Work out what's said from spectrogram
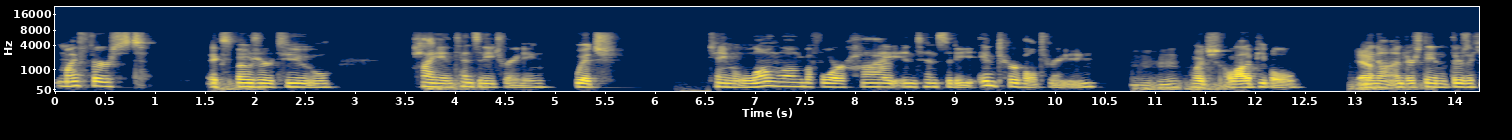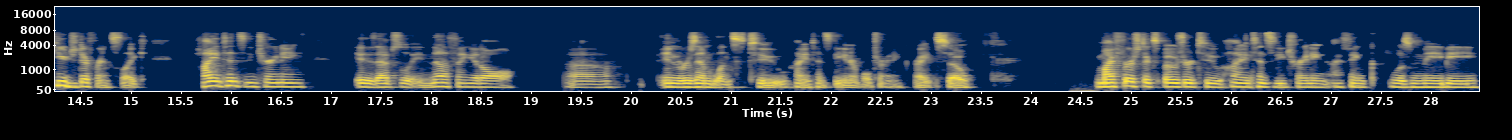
my first exposure to high intensity training, which came long, long before high intensity interval training, mm-hmm. which a lot of people yeah. may not understand. There's a huge difference. Like high intensity training is absolutely nothing at all uh, in resemblance to high intensity interval training, right? So my first exposure to high intensity training, I think, was maybe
